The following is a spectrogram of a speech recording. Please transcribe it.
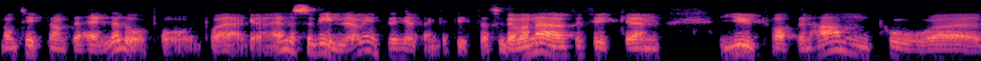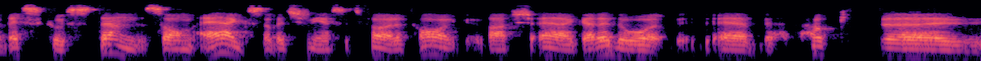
De tittade inte heller då på, på ägaren, eller så ville de inte helt enkelt titta. Så det var nära att vi fick en djupvattenhamn på uh, västkusten som ägs av ett kinesiskt företag vars ägare då är högt uh,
